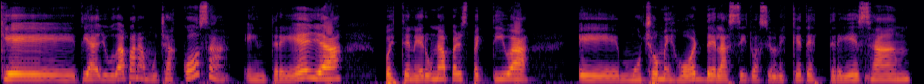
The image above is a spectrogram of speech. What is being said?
que te ayuda para muchas cosas, entre ellas, pues tener una perspectiva eh, mucho mejor de las situaciones que te estresan.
